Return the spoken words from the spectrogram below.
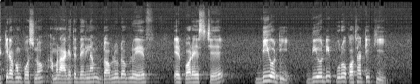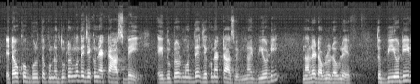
একই রকম প্রশ্ন আমরা আগেতে দেখলাম ডব্লিউ ডব্লিউ এফ এর পরে এসছে বিওডি বিওডি পুরো কথাটি কি? এটাও খুব গুরুত্বপূর্ণ, দুটোর মধ্যে যে কোনো একটা আসবেই, এই দুটোর মধ্যে যে কোনো একটা আসবে, নয় বিওডি নাহলে ডব্লিউ ডব্লিউ এফ তো বিওডির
